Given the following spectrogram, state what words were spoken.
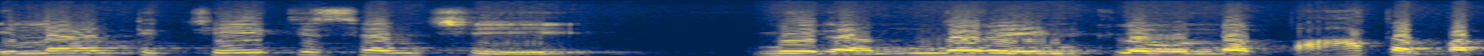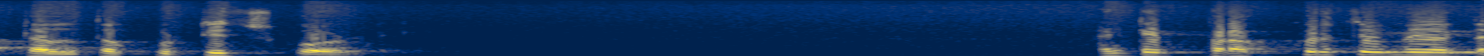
ఇలాంటి చేతి సంచి మీరందరూ ఇంట్లో ఉన్న పాత బట్టలతో కుట్టించుకోండి. అంటే ప్రకృతి మీద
